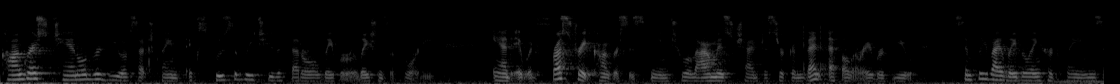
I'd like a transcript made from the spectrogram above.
Congress channeled review of such claims exclusively to the Federal Labor Relations Authority, and it would frustrate Congress's scheme to allow Ms. Chen to circumvent FLRA review simply by labeling her claims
